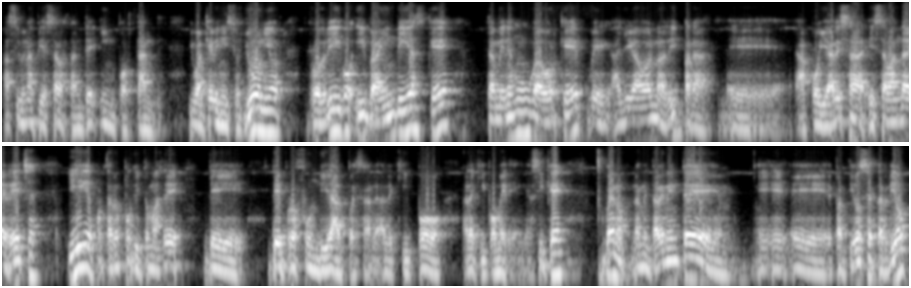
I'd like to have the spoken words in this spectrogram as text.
ha sido una pieza bastante importante. Igual que Vinicius Junior, Rodrigo y Brahim Díaz, que también es un jugador que eh, ha llegado al Madrid para eh, apoyar esa, esa, banda derecha y aportar un poquito más de, de, profundidad pues, al, equipo, al equipo merengue. Así que, bueno, lamentablemente eh, el partido se perdió,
